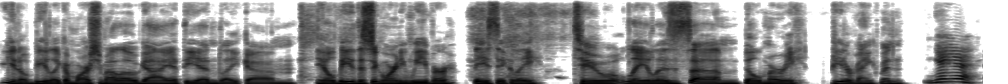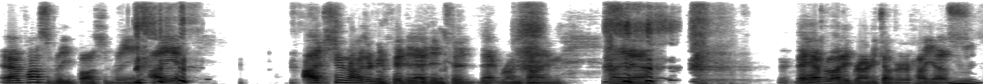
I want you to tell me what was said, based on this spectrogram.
You know, be like a marshmallow guy at the end. Like, um, he'll be the Sigourney Weaver, basically. to Layla's um, Bill Murray, Peter Venkman. Yeah, yeah, uh, possibly, possibly. I I just don't know how they're gonna fit that into that runtime. I uh, they have a lot of ground to cover, I guess. Mhm.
